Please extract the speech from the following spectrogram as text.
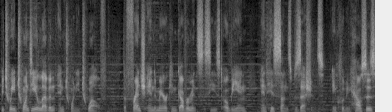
Between 2011 and 2012, the French and American governments seized Obiang and his son's possessions, including houses,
